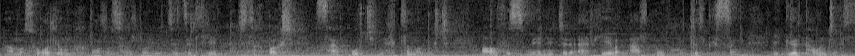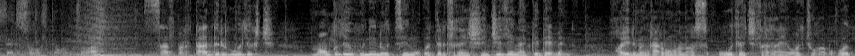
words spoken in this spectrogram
ам сургуулийн өмнөх боловсрал буюу цэцэрлэгийн туслах багш, санхүүч, нэгтлэн модогч, офис менежер, архив, албан хөтлөлт гэсэн эдгээр 5 чиглэлээр сургалт явуулж байгаа. Салбартаа дэргүүлэгч Монголын хүний нөөцийн удирдлагын шинжилгээний академи нь 2010 оноос үйл ажиллагаагаа явуулж байгаа бөгөөд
